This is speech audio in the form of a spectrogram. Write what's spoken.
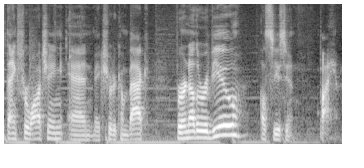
Thanks for watching and make sure to come back for another review. I'll see you soon. Bye.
